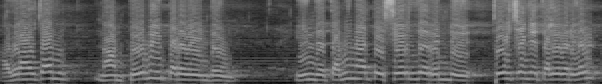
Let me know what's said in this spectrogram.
அதனால்தான் நாம் பெருமைப்பட வேண்டும். இந்த தமிழ்நாட்டை சேர்ந்த ரெண்டு தொழிற்சங்க தலைவர்கள்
